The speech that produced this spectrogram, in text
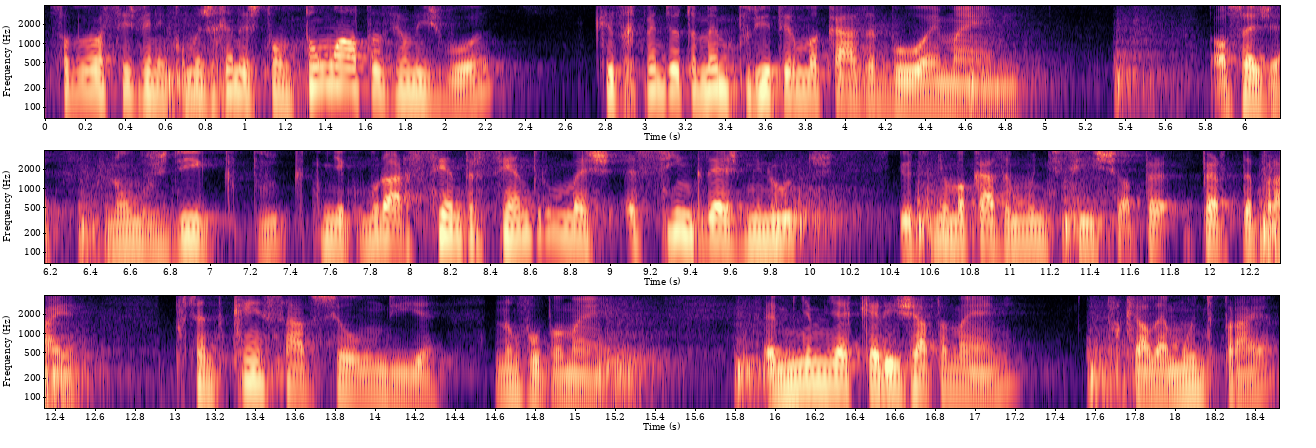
Só para vocês verem como as rendas estão tão altas em Lisboa que de repente eu também podia ter uma casa boa em Miami. Ou seja, não vos digo que, que tinha que morar centro-centro, mas a 5, 10 minutos eu tinha uma casa muito fixe perto da praia. Portanto, quem sabe se eu um dia não vou para Miami. A minha mulher quer ir já para Miami, porque ela é muito praia,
